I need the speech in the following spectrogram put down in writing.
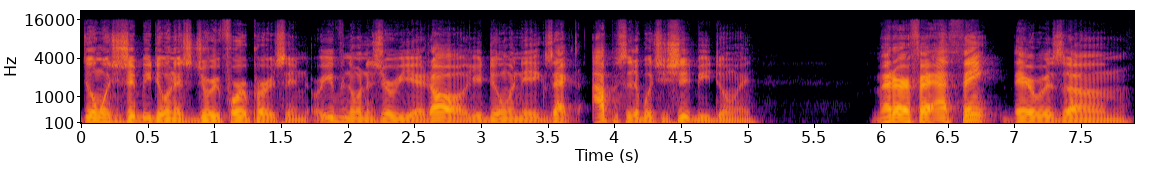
doing what you should be doing as a jury for a person, or even on the jury at all. You're doing the exact opposite of what you should be doing. Matter of fact, I think there was um,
